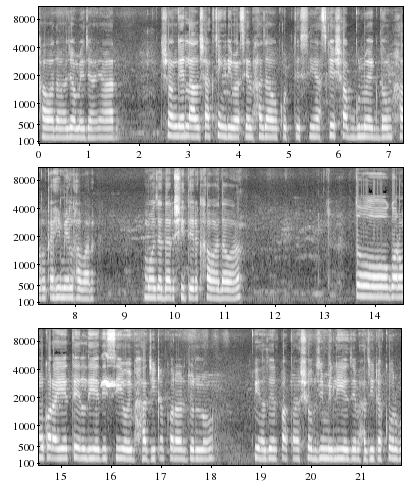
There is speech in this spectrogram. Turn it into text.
খাওয়া দাওয়া জমে যায়। আর সঙ্গে লাল শাক, চিংড়ি মাছের ভাজাও করতেছি। আজকে সবগুলো একদম হালকা হিমেল হাওয়ার, মজাদার শীতের খাওয়া দাওয়া তো গরম কড়াইয়ে তেল দিয়ে দিছি ওই ভাজিটা করার জন্য। পেঁয়াজের পাতা, সবজি মিলিয়ে যে ভাজিটা করব,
